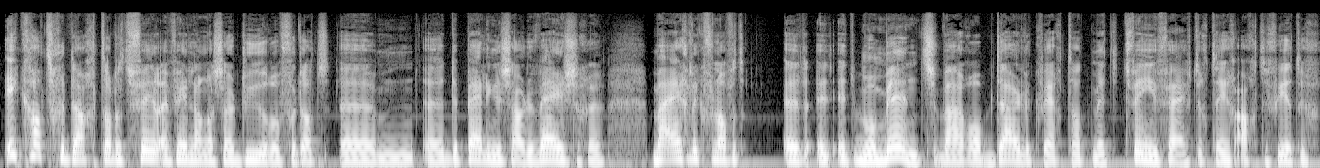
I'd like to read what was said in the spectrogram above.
Ik had gedacht dat het veel en veel langer zou duren voordat ehm, eh, de peilingen zouden wijzigen. Maar eigenlijk vanaf het, het, het, moment waarop duidelijk werd dat met 52 tegen 48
